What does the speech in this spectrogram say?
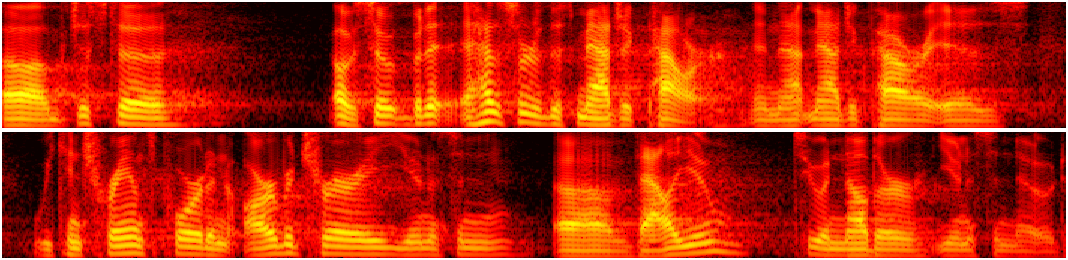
Um, just to, oh, so, but it has sort of this magic power, and that magic power is we can transport an arbitrary Unison uh, value to another Unison node.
